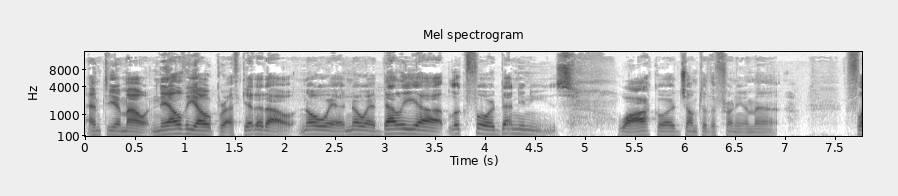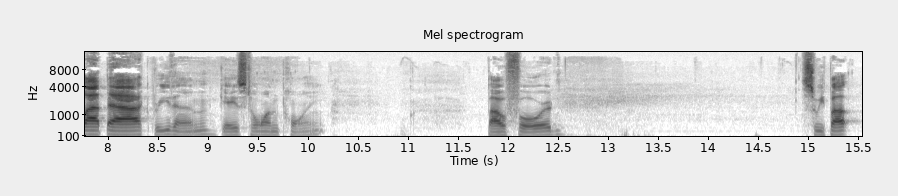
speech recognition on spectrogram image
Empty them out. Nail the out breath. Get it out. Nowhere, nowhere. Belly up. Look forward. Bend your knees. Walk or jump to the front of your mat. Flat back. Breathe in. Gaze to one point. Bow forward. Sweep up.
